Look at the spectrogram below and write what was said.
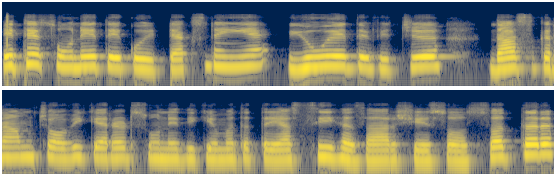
ਇੱਥੇ ਸੋਨੇ ਤੇ ਕੋਈ ਟੈਕਸ ਨਹੀਂ ਹੈ। ਯੂਏ ਦੇ ਵਿੱਚ 10 ਗ੍ਰਾਮ 24 ਕੈਰਟ ਸੋਨੇ ਦੀ ਕੀਮਤ 83670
